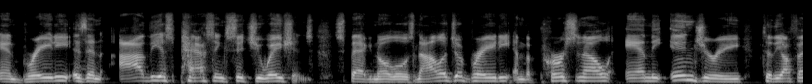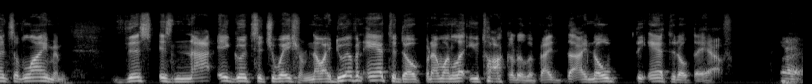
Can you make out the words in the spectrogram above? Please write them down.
and Brady is in obvious passing situations. Spagnuolo's knowledge of Brady and the personnel and the injury to the offensive lineman. This is not a good situation. Now, I do have an antidote, but I want to let you talk a little bit. I, I know the antidote they have. All right.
